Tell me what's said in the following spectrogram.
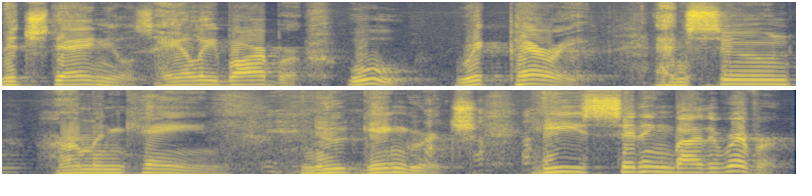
Mitch Daniels, Haley Barbour, ooh, Rick Perry, and soon Herman Cain, Newt Gingrich. He's sitting by the river.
